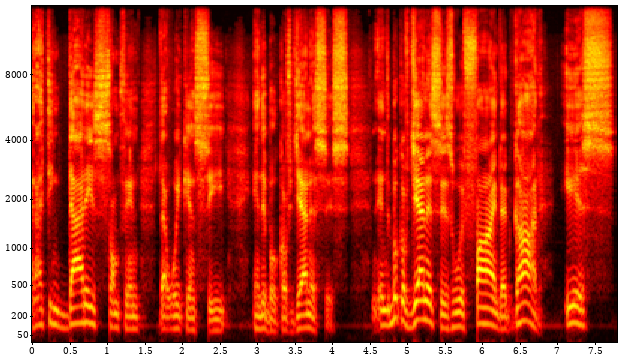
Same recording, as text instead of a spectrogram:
And I think that is something that we can see in the book of Genesis. In the book of Genesis, we find that God is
